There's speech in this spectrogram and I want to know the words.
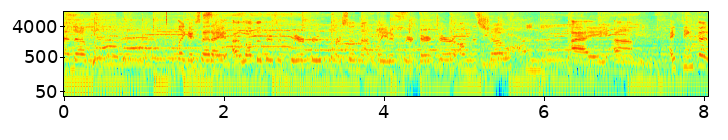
And um, like I said, I, I love that there's a queer person that played a queer character on this show. I um, I think that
